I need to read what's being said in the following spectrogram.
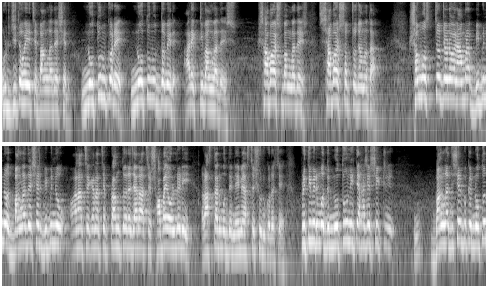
অর্জিত হয়েছে বাংলাদেশের নতুন করে নতুন উদ্যমের আরেকটি বাংলাদেশ। সাবাস বাংলাদেশ, সাবাস ছাত্র জনতা। সমস্ত জনগণ, আমরা বিভিন্ন বাংলাদেশের বিভিন্ন আনাচে কানাচে প্রান্তরে যারা আছে, সবাই অলরেডি রাস্তার মধ্যে নেমে আসতে শুরু করেছে। পৃথিবীর মধ্যে নতুন ইতিহাসের বাংলাদেশের বুকে নতুন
